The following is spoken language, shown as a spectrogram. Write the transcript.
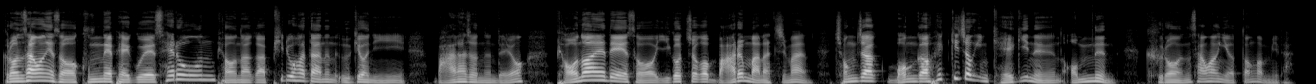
그런 상황에서 국내 배구에 새로운 변화가 필요하다는 의견이 많아졌는데요. 변화에 대해서 이것저것 말은 많았지만 정작 뭔가 획기적인 계기는 없는 그런 상황이었던 겁니다.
